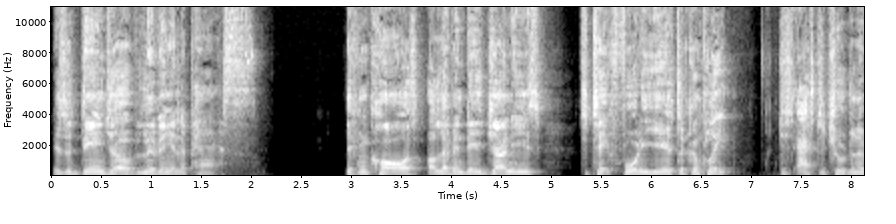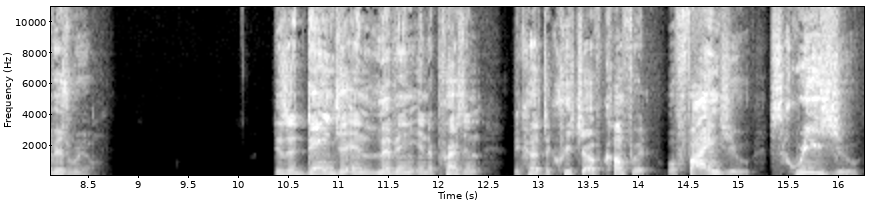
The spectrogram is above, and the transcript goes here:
there's a danger of living in the past. It can cause 11 day journeys to take 40 years to complete. Just ask the children of Israel. There's a danger in living in the present because the creature of comfort will find you, squeeze you,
